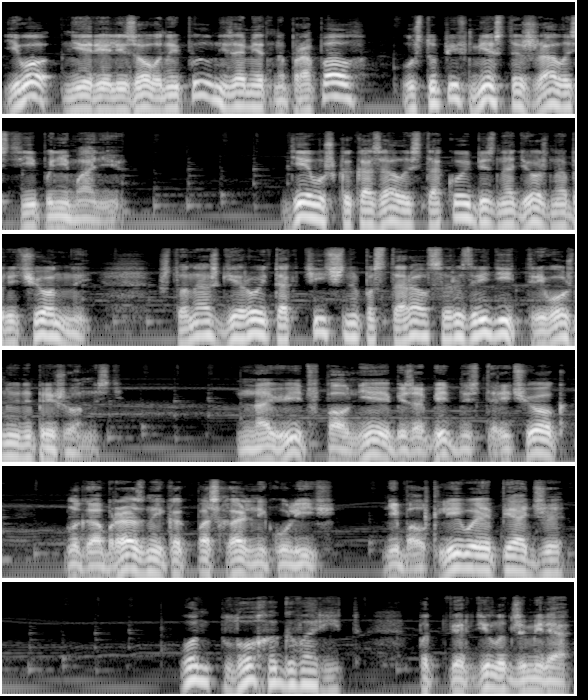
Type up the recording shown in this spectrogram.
Его нереализованный пыл незаметно пропал, уступив место жалости и пониманию. Девушка казалась такой безнадежно обреченной, что наш герой тактично постарался разрядить тревожную напряженность. На вид вполне безобидный старичок, благообразный, как пасхальный кулич, неболтливый опять же. «Он плохо говорит», — подтвердила Джамиля.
